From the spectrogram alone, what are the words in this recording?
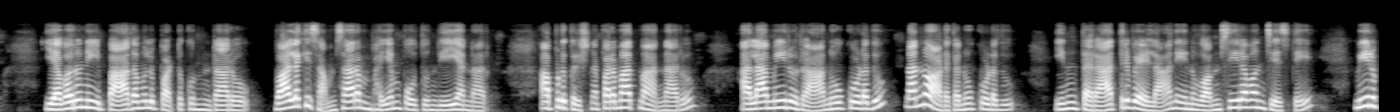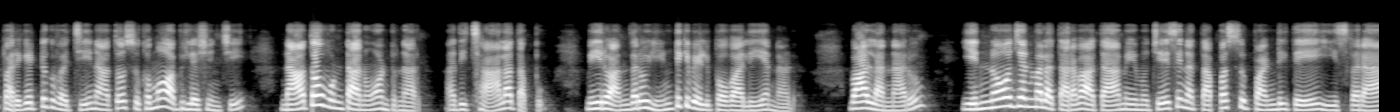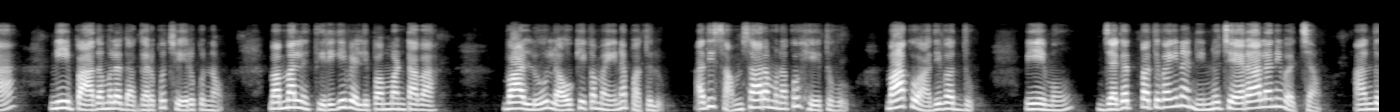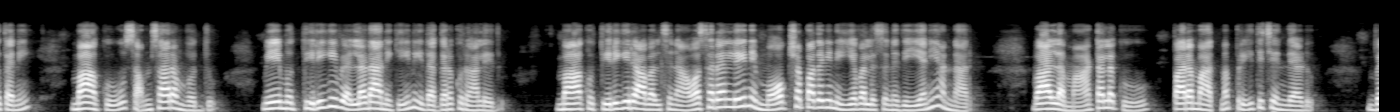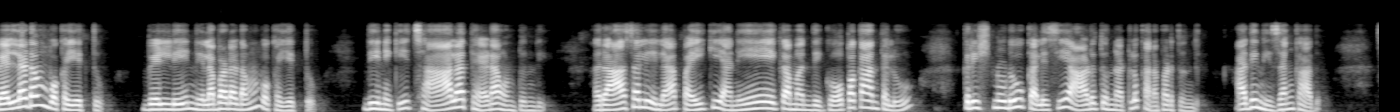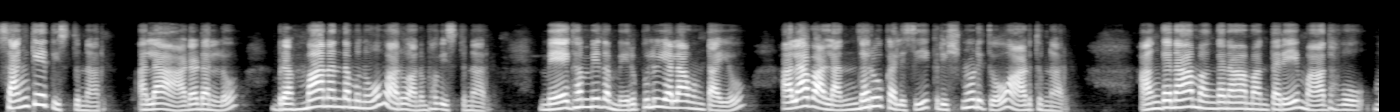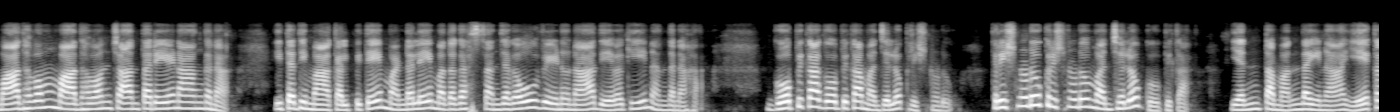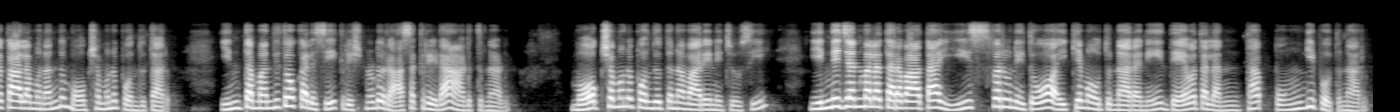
ఎవరు నీ పాదములు పట్టుకుంటారో వాళ్ళకి సంసారం భయం పోతుంది అన్నారు. అప్పుడు కృష్ణ పరమాత్మ అన్నారు అలా మీరు రానూ కూడదు నన్ను అడగనూ కూడదు. ఇంత రాత్రివేళ నేను వంశీరవం చేస్తే మీరు పరిగెట్టుకు వచ్చి నాతో సుఖమో అభిలషించి నాతో ఉంటాను అంటున్నారు. అది చాలా తప్పు. మీరు అందరూ ఇంటికి వెళ్ళిపోవాలి అన్నాడు. వాళ్ళన్నారు ఎన్నో జన్మల తర్వాత మేము చేసిన తపస్సు పండితే ఈశ్వరా నీ పాదముల దగ్గరకు చేరుకున్నాం. మమ్మల్ని తిరిగి వెళ్ళిపోమ్మంటావా? వాళ్ళు లౌకికమైన పతులు. అది సంసారమునకు హేతువు. మాకు అది వద్దు. మేము జగత్పతివైన నిన్ను చేరాలని వచ్చాం. అందుకని మాకు సంసారం వద్దు. మేము తిరిగి వెళ్ళడానికి నీ దగ్గరకు రాలేదు. మాకు తిరిగి రావాల్సిన అవసరం లేని మోక్ష పదవిని ఇయ్యవలసినది అని అన్నారు. వాళ్ళ మాటలకు పరమాత్మ ప్రీతి చెందాడు. వెళ్ళడం ఒక ఎత్తు వెళ్ళి నిలబడడం ఒక ఎత్తు. దీనికి చాలా తేడా ఉంటుంది. రాసలీల పైకి అనేక మంది గోపకాంతలు కృష్ణుడు కలిసి ఆడుతున్నట్లు కనపడుతుంది. అది నిజం కాదు. సంకేతిస్తున్నారు. అలా ఆడడంలో బ్రహ్మానందమును వారు అనుభవిస్తున్నారు. మేఘం మీద మెరుపులు ఎలా ఉంటాయో అలా వాళ్ళందరూ కలిసి కృష్ణుడితో ఆడుతున్నారు. అంగనా మంగనామంతరే మాధవో మాధవం మాధవం చాంతరేణాంగన ఇతది మా కల్పితే మండలే మదగ సంజగౌ వేణునా దేవకీ నందన. గోపిక గోపిక మధ్యలో కృష్ణుడు. కృష్ణుడు కృష్ణుడు మధ్యలో గోపిక. ఎంతమందైనా ఏకకాలమునందు మోక్షమును పొందుతారు. ఇంతమందితో కలిసి కృష్ణుడు రాసక్రీడ ఆడుతున్నాడు. మోక్షమును పొందుతున్న వారిని చూసి ఇన్ని జన్మల తర్వాత ఈశ్వరునితో ఐక్యమవుతున్నారని దేవతలంతా పొంగిపోతున్నారు.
